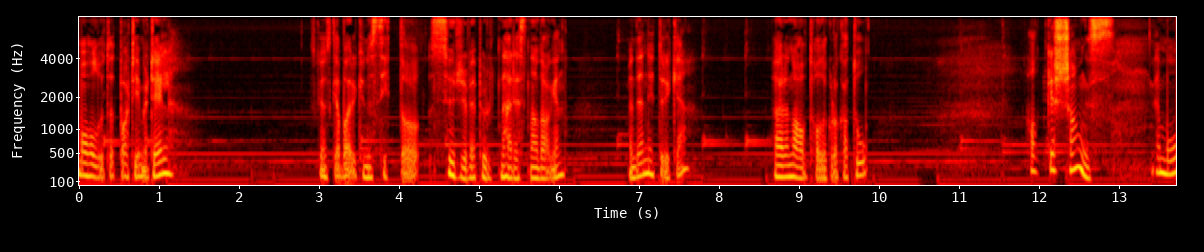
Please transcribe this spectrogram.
Må holde ut et par timer til. Skulle ønske jeg bare kunne sitte og surre ved pulten her resten av dagen. Men det nytter ikke. Jeg har en avtale klokka to. Har ikke sjans. Jeg må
